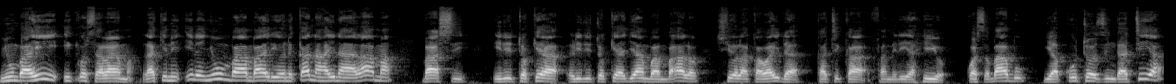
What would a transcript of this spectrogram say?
Nyumba hii iko salama. Lakini ile nyumba ambayo ilionekana haina alama basi ilitokea lilitokea jambo ambalo sio la kawaida katika familia hiyo. Kwa sababu ya kutozingatia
